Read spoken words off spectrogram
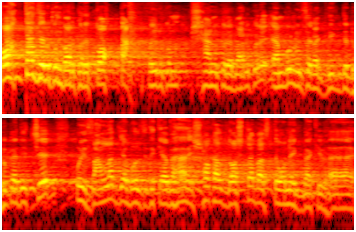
তক্তা যেরকম বার করে, তক্তা, ওইরকম শান করে বার করে অ্যাম্বুলেন্সের এক দিক দিয়ে ঢুকে দিচ্ছে। ওই জানলার যা বলতে কে ভাই, সকাল দশটা বাজতে অনেক বাকি ভাই।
